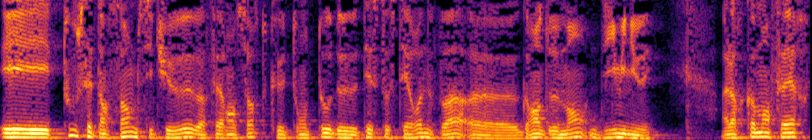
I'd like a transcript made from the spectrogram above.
Et tout cet ensemble, si tu veux, va faire en sorte que ton taux de testostérone va euh, grandement diminuer. Alors comment faire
